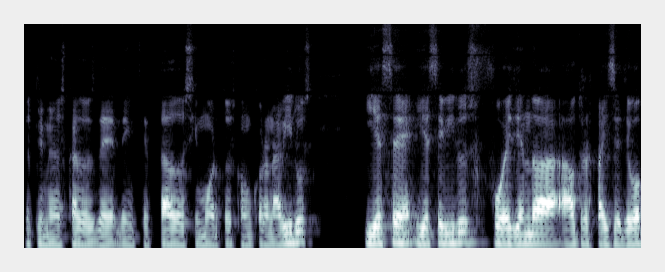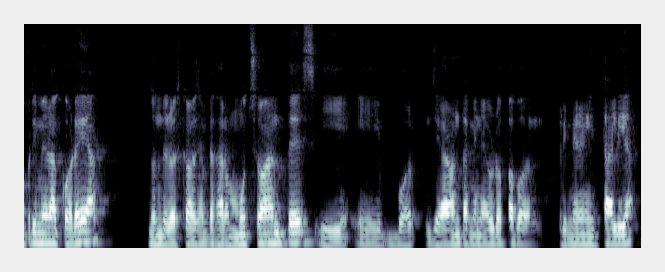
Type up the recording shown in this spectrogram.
los primeros casos de, de infectados y muertos con coronavirus, y ese, y ese virus fue yendo a, a otros países. Llegó primero a Corea, donde los casos empezaron mucho antes, y, llegaron también a Europa, primero en Italia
